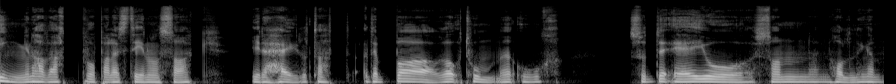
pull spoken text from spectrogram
Ingen har vært på palestinernes sak i det hele tatt. Det er bare tomme ord. Så det er jo sånn holdningen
